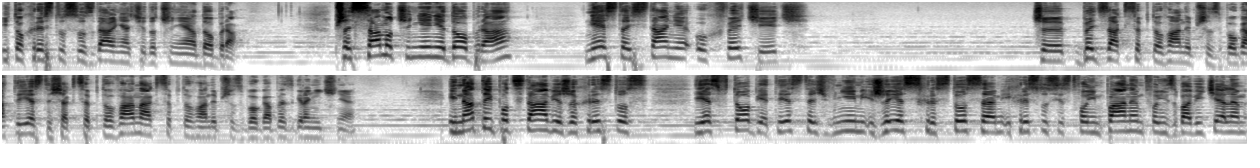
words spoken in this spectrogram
i to Chrystus uzdalnia cię do czynienia dobra. Przez samo czynienie dobra nie jesteś w stanie uchwycić czy być zaakceptowany przez Boga. Ty jesteś akceptowany, akceptowany przez Boga bezgranicznie. I na tej podstawie, że Chrystus jest w Tobie, Ty jesteś w Nim i żyjesz z Chrystusem i Chrystus jest Twoim Panem, Twoim Zbawicielem,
